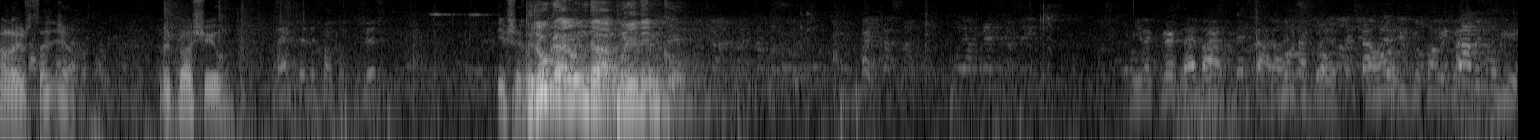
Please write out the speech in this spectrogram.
Ale już sędzia wyprosił. I. Druga runda pojedynku. Lewa, dystans, zachodzisz go, zachodzisz go cały czas. I prawy długi,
